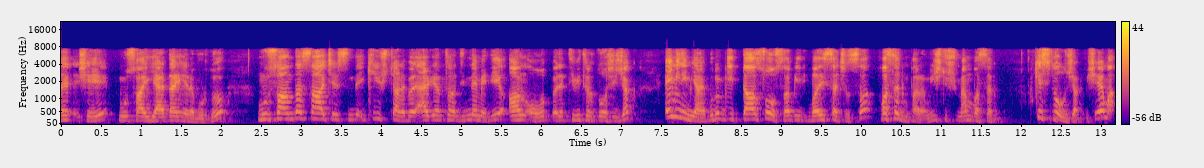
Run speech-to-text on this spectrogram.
e, şeyi Musa'yı yerden yere vurduğu. Musa'nın da sağ içerisinde iki üç tane böyle Ergen Ataman'ı dinlemediği an olup böyle Twitter'da dolaşacak. Eminim yani bunun bir iddiası olsa bir bahis açılsa basarım paramı. Hiç düşünmem basarım. Kesin olacak bir şey ama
